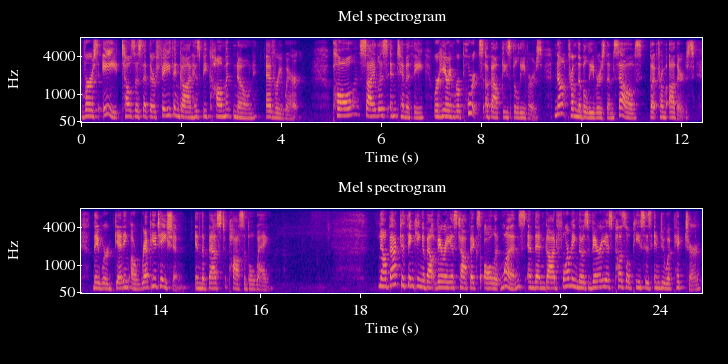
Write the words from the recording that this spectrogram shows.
verse 8 tells us that their faith in God has become known everywhere. Paul, Silas, and Timothy were hearing reports about these believers, not from the believers themselves, but from others. They were getting a reputation in the best possible way. Now, back to thinking about various topics all at once, and then God forming those various puzzle pieces into a picture.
